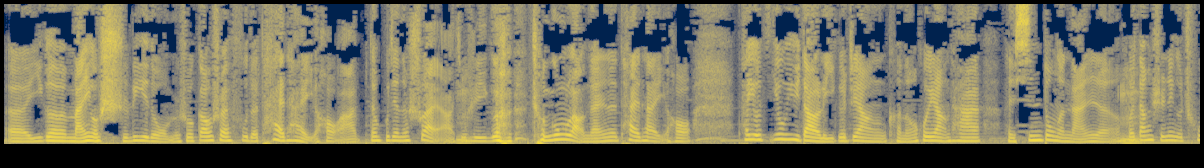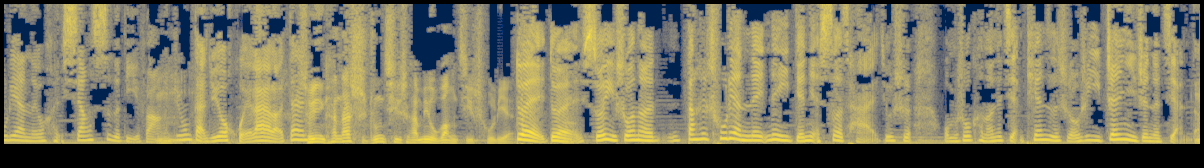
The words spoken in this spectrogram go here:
呃一个蛮有实力的我们说高帅富的太太以后啊，但不见得帅啊，就是一个 成功老男人的太太以后，她又又遇到了一个这样可能会让她很心动的。男人和当时那个初恋呢有很相似的地方，这种感觉又回来了。但是所以你看，他始终其实还没有忘记初恋。对对，所以说呢，当时初恋那那一点点色彩，就是我们说可能在剪片子的时候是一帧一帧的剪的，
